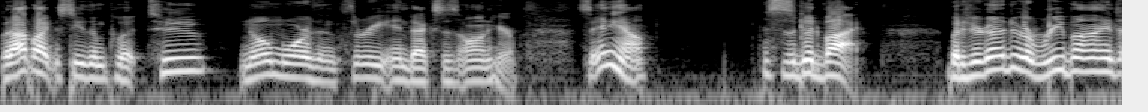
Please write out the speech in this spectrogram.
But I'd like to see them put two, no more than three indexes on here. So anyhow, this is a good buy. But if you're going to do a rebind,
